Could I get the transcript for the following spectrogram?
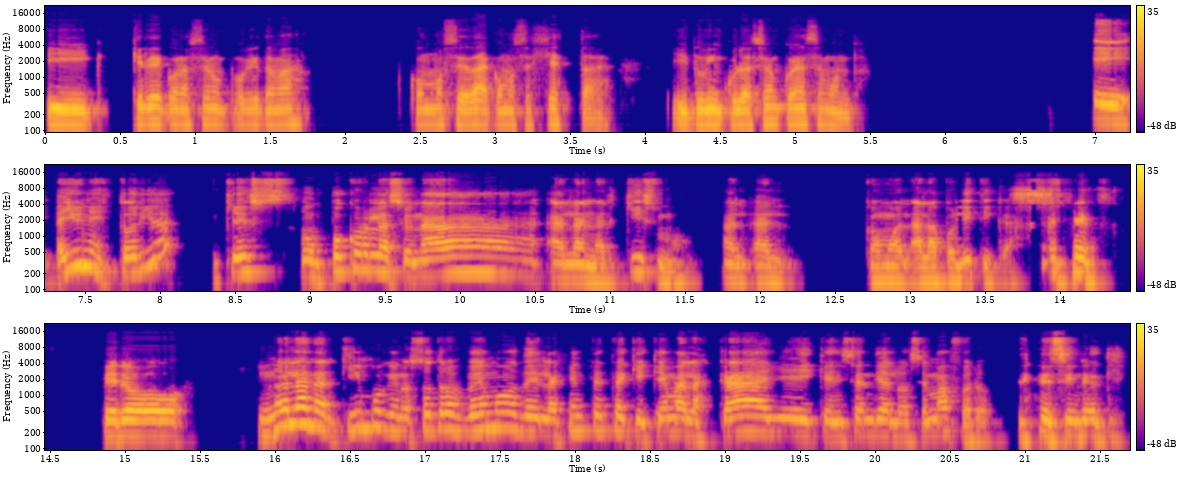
y quiere conocer un poquito más cómo se da, cómo se gesta y tu vinculación con ese mundo. Eh, hay una historia que es un poco relacionada al anarquismo, al, al como a la política. Pero no el anarquismo que nosotros vemos de la gente esta que quema las calles y que incendia los semáforos, sino que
